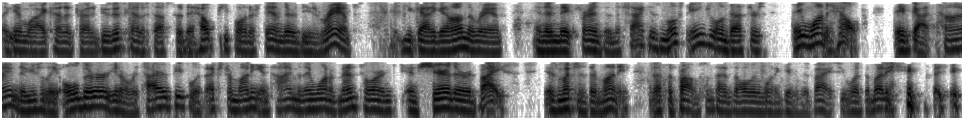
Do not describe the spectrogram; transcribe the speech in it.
again why I kind of try to do this kind of stuff so to help people understand there are these ramps. You got to get on the ramp and then make friends. And the fact is, most angel investors they want to help. They've got time. They're usually older, you know, retired people with extra money and time, and they want to mentor and, and share their advice as much as their money. And that's the problem. Sometimes all they want to give is advice. You want the money, but you,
